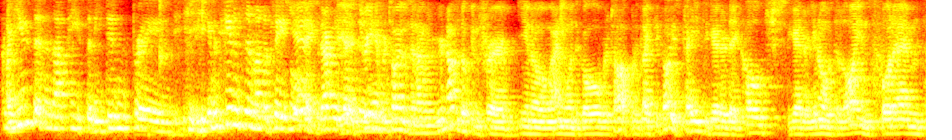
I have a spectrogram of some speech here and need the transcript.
Because you said in that piece that he didn't praise. it was given to him on a plate. Yeah, exactly. Yeah, three different times, and I mean, you're not looking for you know anyone to go over the top, but like the guys played together, they coached together, you know, with the Lions. But um,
